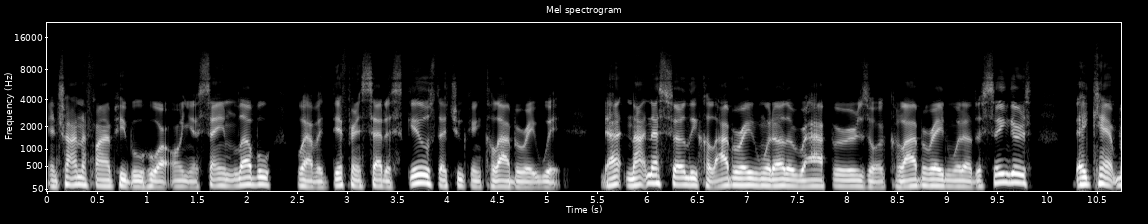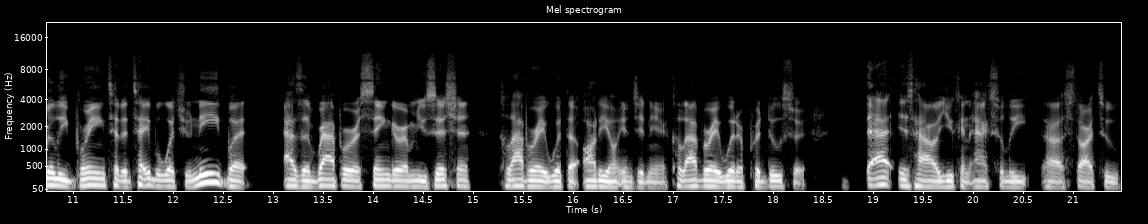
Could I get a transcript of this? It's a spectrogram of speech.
and trying to find people who are on your same level, who have a different set of skills that you can collaborate with. That not necessarily collaborating with other rappers or collaborating with other singers. They can't really bring to the table what you need, but as a rapper, a singer, a musician, collaborate with the audio engineer, collaborate with a producer. That is how you can actually uh, start to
